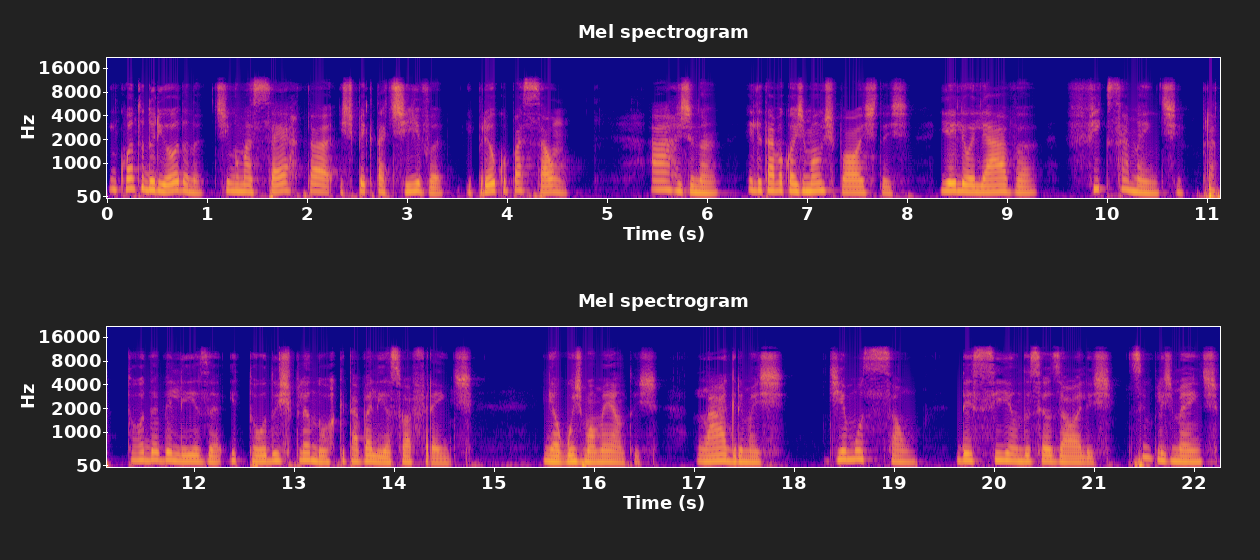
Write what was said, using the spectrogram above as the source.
Enquanto Duryodhana tinha uma certa expectativa e preocupação, Arjuna, ele estava com as mãos postas e ele olhava fixamente para toda a beleza e todo o esplendor que estava ali à sua frente. Em alguns momentos, lágrimas de emoção desciam dos seus olhos, simplesmente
